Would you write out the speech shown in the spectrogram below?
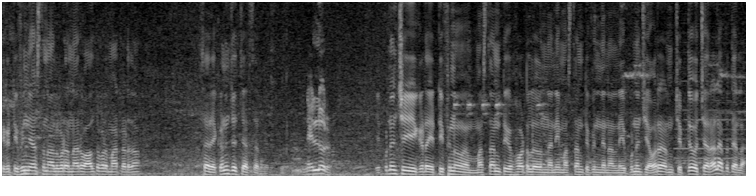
ఇక్కడ టిఫిన్ చేస్తున్న వాళ్ళు కూడా ఉన్నారు. వాళ్ళతో కూడా మాట్లాడదాం. సార్ ఎక్కడి నుంచి వచ్చారు సార్ నెల్లూరు. ఎప్పటి నుంచి ఇక్కడ టిఫిన్ మస్తాన్ టీ హోటల్ ఉందని మస్తాన్ టిఫిన్ తినాలని ఎప్పటి నుంచి ఎవరు చెప్తే వచ్చారా లేకపోతే ఎలా?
